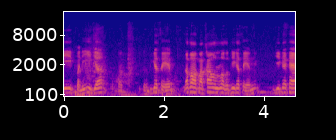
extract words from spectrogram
ดีๆกว่านี้อีกเยอะ กับพี่เกษมแล้วก็มาเข้าร่วมกับพี่เกษมยี่แค่แค่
